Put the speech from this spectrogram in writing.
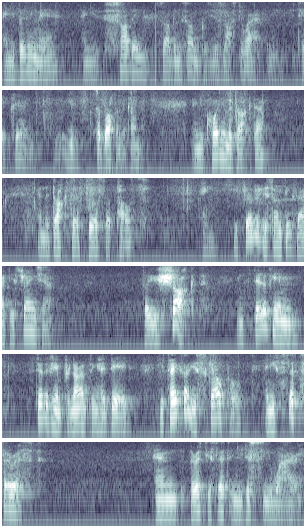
And you're busy there, and you're sobbing, sobbing, sobbing because you just lost your wife, and you, you take care, and you, you, it's a block in the coming. And you call in the doctor, and the doctor feels for pulse, and he feels that there's something slightly strange here. So you're shocked. Instead of him, instead of him pronouncing her dead, he takes out his scalpel and he slits her wrist. And the wrist he slit, and you just see wiring,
